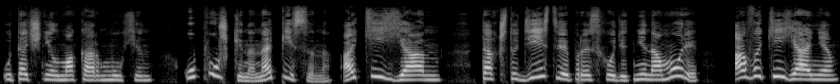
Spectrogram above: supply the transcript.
уточнил Макар Мухин. У Пушкина написано «океан», так что действие происходит не на море, а в океане.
